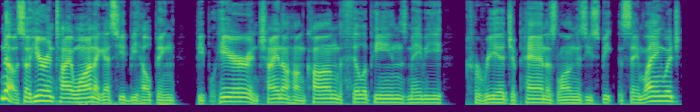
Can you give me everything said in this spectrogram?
No, so here in Taiwan, I guess you'd be helping people here in China, Hong Kong, the Philippines, maybe Korea, Japan, as long as you speak the same language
